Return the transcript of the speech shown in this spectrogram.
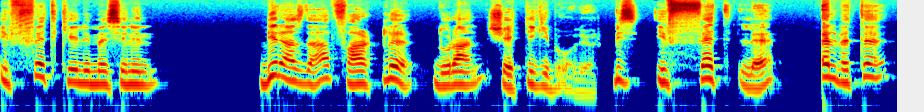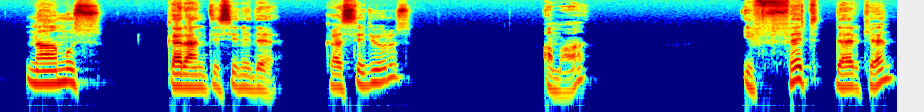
iffet kelimesinin biraz daha farklı duran şekli gibi oluyor. Biz iffetle elbette namus garantisini de kastediyoruz. Ama iffet derken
